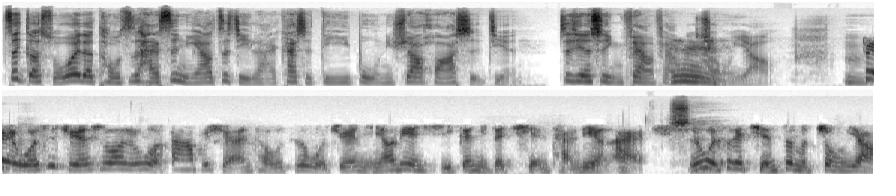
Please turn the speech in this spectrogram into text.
这个所谓的投资还是你要自己来开始第一步，你需要花时间。这件事情非常非常的重要。嗯，嗯对，我是觉得说，如果大家不喜欢投资，我觉得你要练习跟你的钱谈恋爱。如果这个钱这么重要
